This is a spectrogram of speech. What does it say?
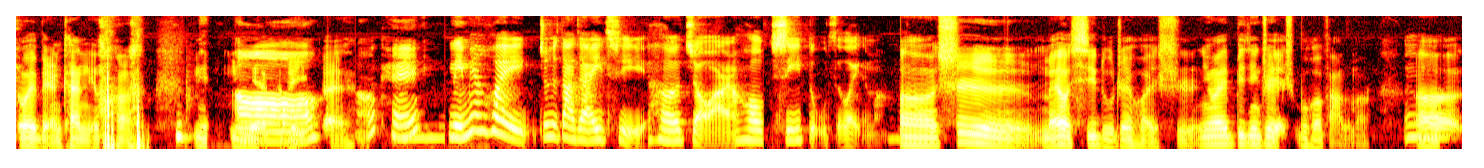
所谓别人看你的话，你 你也可以。对，OK，里面会就是大家一起喝酒啊，然后吸毒之类的吗？呃，是没有吸毒这回事，因为毕竟这也是不合法的嘛。呃，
